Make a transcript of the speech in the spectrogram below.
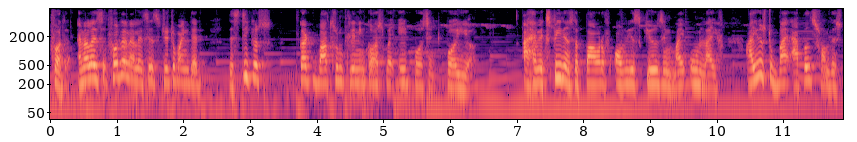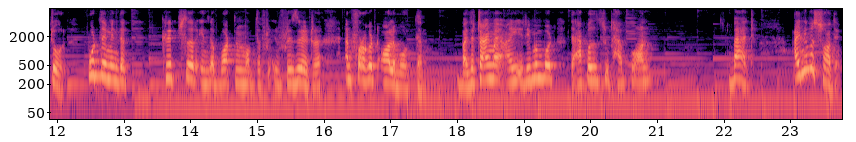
Further analysis, further analysis determined that the stickers cut bathroom cleaning costs by 8% per year. I have experienced the power of obvious cues in my own life. I used to buy apples from the store put them in the crisper in the bottom of the refrigerator and forgot all about them. By the time I, I remembered, the apples would have gone bad. I never saw them,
